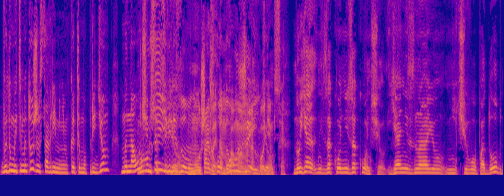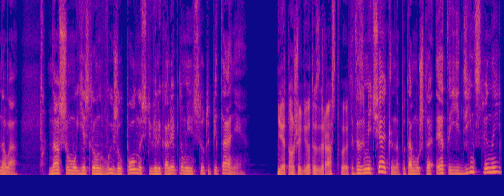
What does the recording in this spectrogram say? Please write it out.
Вы думаете, мы тоже со временем к этому придем? Мы научимся мы цивилизованному мы уже подходу? В этом, мы уже находимся. Идем. Но я закон не закончил. Я не знаю ничего подобного нашему, если он выжил полностью, великолепному институту питания. Нет, он живет и здравствует. Это замечательно, потому что это единственный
